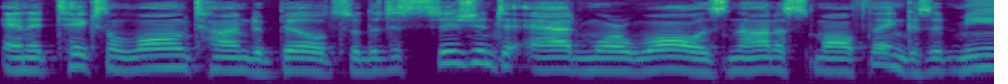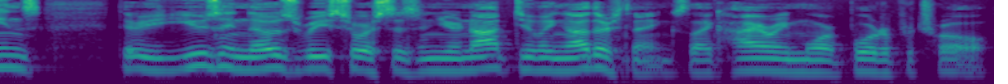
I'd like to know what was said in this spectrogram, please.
and it takes a long time to build. So the decision to add more wall is not a small thing because it means that you're using those resources and you're not doing other things like hiring more border patrol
